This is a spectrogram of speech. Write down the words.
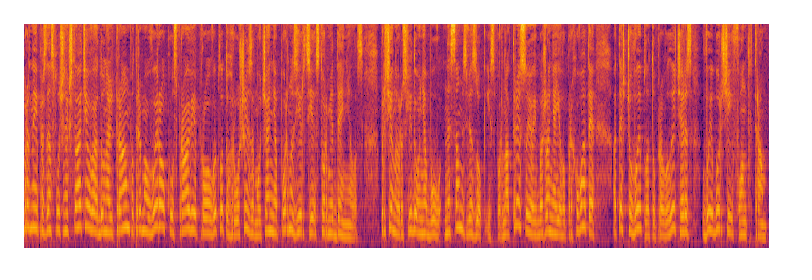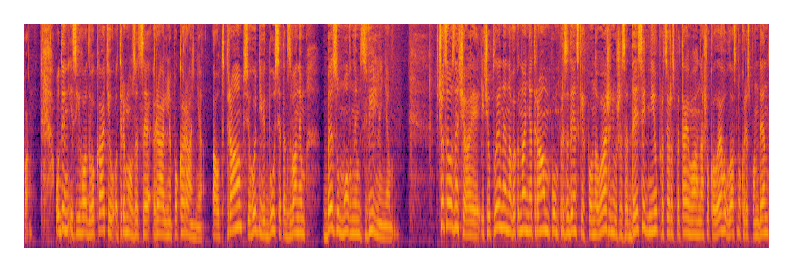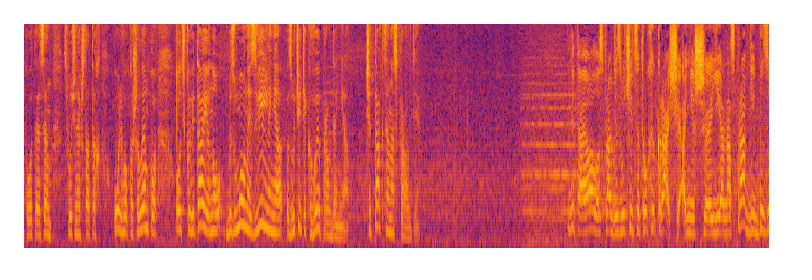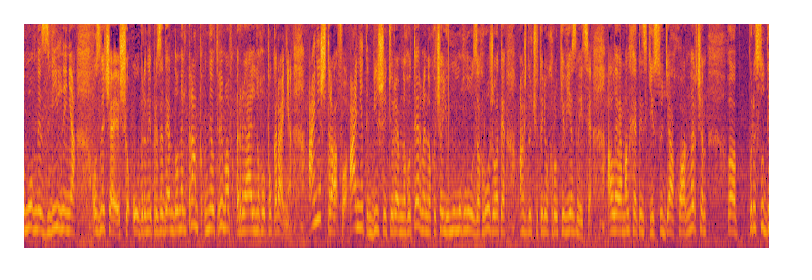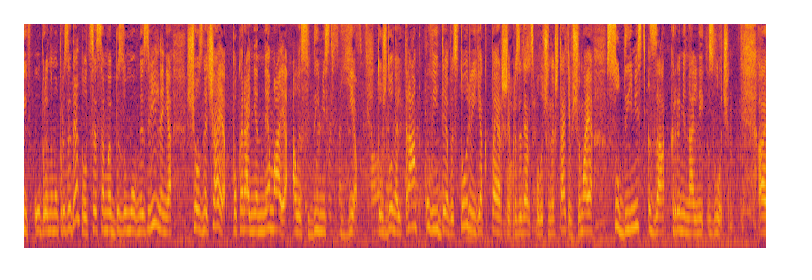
Обраний президент Сполучених Штатів Дональд Трамп отримав вирок у справі про виплату грошей за мовчання порнозірці Стормі Деніелс. Причиною розслідування був не сам зв'язок із порноактрисою і бажання його приховати, а те, що виплату провели через виборчий фонд Трампа. Один із його адвокатів отримав за це реальне покарання. А от Трамп сьогодні відбувся так званим безумовним звільненням. Що це означає і чи вплине на виконання Трампом президентських повноважень уже за 10 днів? Про це розпитаємо нашу колегу, власну кореспондентку ТСН Сполучених Штатах Ольгу Кошеленко. Олечко, вітаю. Ну безумовне звільнення звучить як виправдання. Чи так це насправді? Вітаю, Алло. Справді звучить це трохи краще аніж є насправді. Безумовне звільнення означає, що обраний президент Дональд Трамп не отримав реального покарання ані штрафу, ані тим більше тюремного терміну, хоча йому могло загрожувати аж до 4 років в'язниці. Але манхеттенський суддя Хуан Мерчан е, присудив обраному президенту це саме безумовне звільнення, що означає, покарання немає, але судимість є. Тож Дональд Трамп увійде в історію як перший президент Сполучених Штатів, що має судимість за кримінальний злочин.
